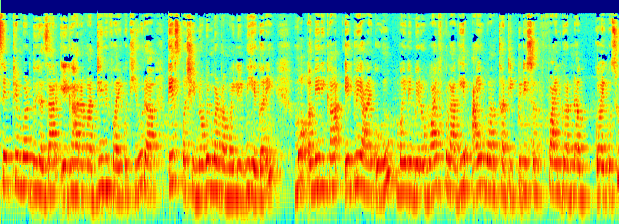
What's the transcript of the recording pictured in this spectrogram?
सेप्टेम्बर दुई हजार एघारमा डिबी परेको थियो र त्यसपछि नोभेम्बरमा मैले बिहे गरेँ। म अमेरिका एक्लै आएको हुँ। मैले मेरो वाइफको लागि I one thirty petition file गर्न गएको छु।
